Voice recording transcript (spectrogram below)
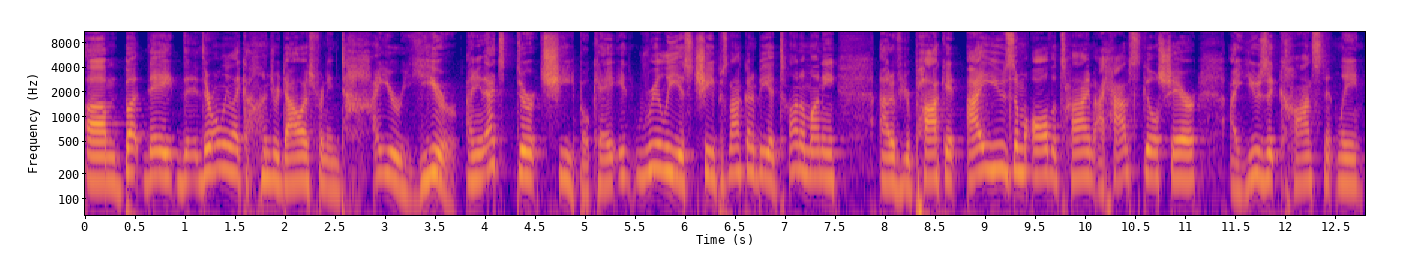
um, but they they're only like a hundred dollars for an entire year. I mean that's dirt cheap. Okay, it really is cheap. It's not going to be a ton of money out of your pocket. I use them all the time. I have Skillshare. I use it constantly,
